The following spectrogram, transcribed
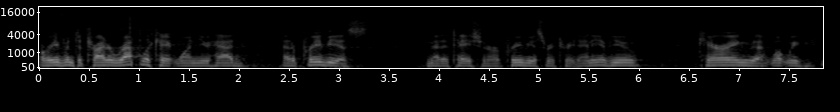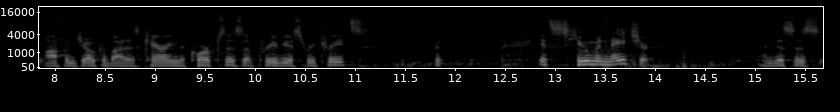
or even to try to replicate one you had at a previous meditation or a previous retreat. Any of you carrying the, what we often joke about as carrying the corpses of previous retreats? it's human nature. And this is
